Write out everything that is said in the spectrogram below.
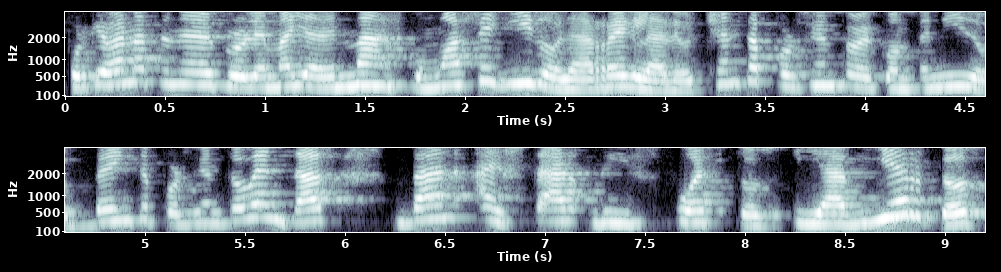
Porque van a tener el problema y además, como ha seguido la regla de 80% de contenido, 20% ventas, van a estar dispuestos y abiertos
